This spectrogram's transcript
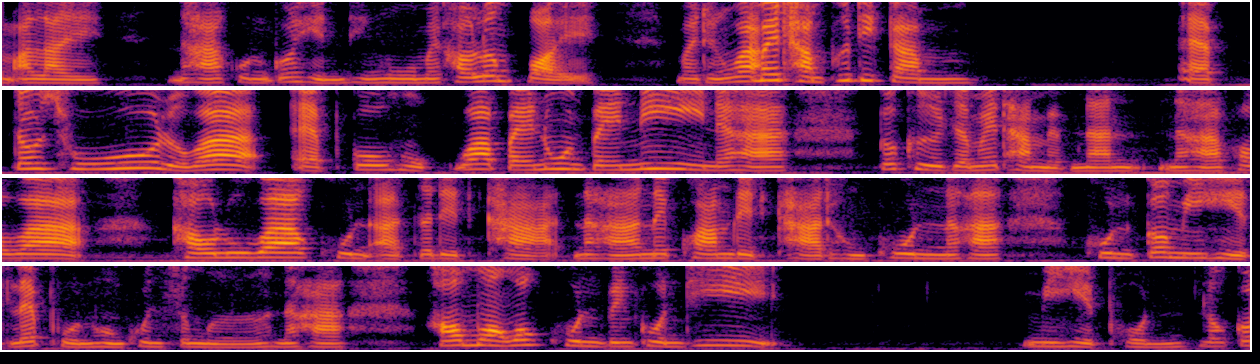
ำอะไรนะคะ คุณก็เห็นถึงงูไหมเขาเริ่มปล่อย หมายถึงว่าไม่ทำพฤติกรรม แอบเจ้าชู้หรือว่าแอบโกหกว่าไปนู่นไปนี่นะคะ ก็คือจะไม่ทำแบบนั้นนะคะ เพราะว่าเขารู้ว่าคุณอาจจะเด็ดขาดนะคะ ในความเด็ดขาดของคุณนะคะ คุณก็มีเหตุและผลของคุณเสมอนะคะ เขามองว่าคุณเป็นคนที่มีเหตุผลแล้วก็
